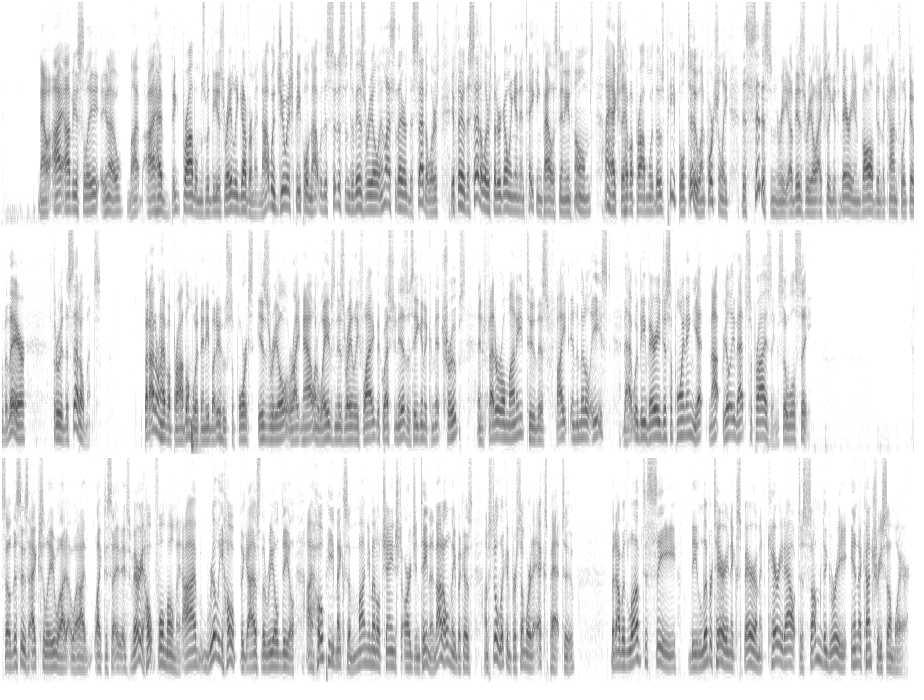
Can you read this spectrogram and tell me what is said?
Now, I obviously, you know, I, have big problems with the Israeli government, not with Jewish people, not with the citizens of Israel, unless they're the settlers. If they're the settlers that are going in and taking Palestinian homes, I actually have a problem with those people, too. Unfortunately, the citizenry of Israel actually gets very involved in the conflict over there through the settlements. But I don't have a problem with anybody who supports Israel right now and waves an Israeli flag. The question is is he going to commit troops and federal money to this fight in the Middle East? That would be very disappointing, yet not really that surprising. So we'll see. So this is actually what what I like to say. It's a very hopeful moment. I really hope the guy's the real deal. I hope he makes a monumental change to Argentina, not only because I'm still looking for somewhere to expat to, but I would love to see the libertarian experiment carried out to some degree in a country somewhere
